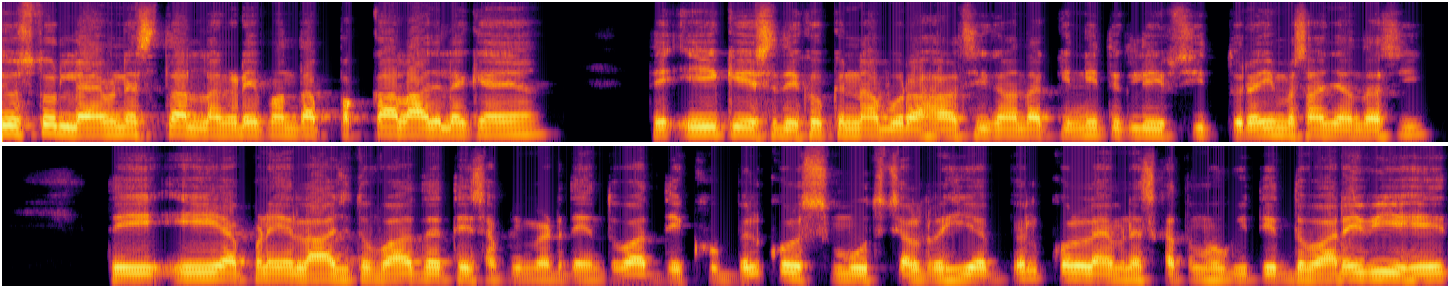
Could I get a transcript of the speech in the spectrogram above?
ਦੋਸਤੋ ਲੈਮਨੈਸ ਦਾ ਲੰਗੜੇਪਨ ਦਾ ਪੱਕਾ ਇਲਾਜ ਲੈ ਕੇ ਆਏ ਆ ਤੇ ਇਹ ਕੇਸ ਦੇਖੋ ਕਿੰਨਾ ਬੁਰਾ ਹਾਲ ਸੀ, ਗਾਂ ਦਾ ਕਿੰਨੀ ਤਕਲੀਫ ਸੀ, ਤੁਰਿਆ ਹੀ ਮਸਾਂ ਜਾਂਦਾ ਸੀ। ਤੇ ਇਹ ਆਪਣੇ ਇਲਾਜ ਤੋਂ ਬਾਅਦ ਤੇ ਸਪਲੀਮੈਂਟ ਦੇਣ ਤੋਂ ਬਾਅਦ ਦੇਖੋ, ਬਿਲਕੁਲ ਸਮੂਥ ਚੱਲ ਰਹੀ ਹੈ, ਬਿਲਕੁਲ ਲੈਮਨੈਸ ਖਤਮ ਹੋ ਗਈ ਤੇ ਦੁਬਾਰੇ ਵੀ ਇਹ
